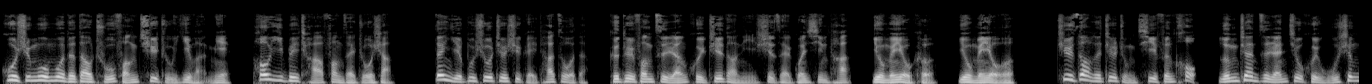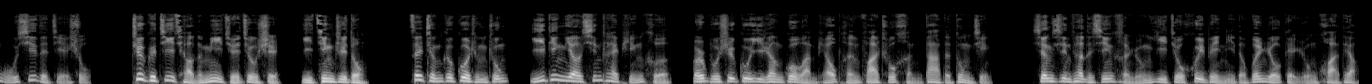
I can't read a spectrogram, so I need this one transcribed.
或是默默的到厨房去煮一碗面、泡一杯茶放在桌上，但也不说这是给他做的。可对方自然会知道你是在关心他有没有课。有没有饿？制造了这种气氛后，冷战自然就会无声无息的结束。这个技巧的秘诀就是以静制动，在整个过程中一定要心态平和，而不是故意让锅碗瓢盆发出很大的动静。相信他的心很容易就会被你的温柔给融化掉。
